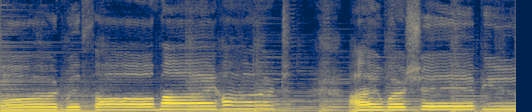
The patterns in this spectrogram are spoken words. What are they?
Lord, with all my heart I worship you.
